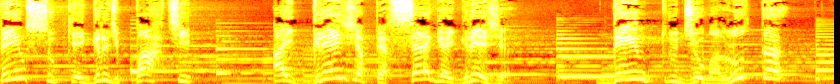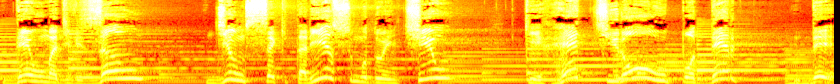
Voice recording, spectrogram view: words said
penso que grande parte a igreja persegue a igreja dentro de uma luta, de uma divisão, de um sectarismo doentio que retirou o poder de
